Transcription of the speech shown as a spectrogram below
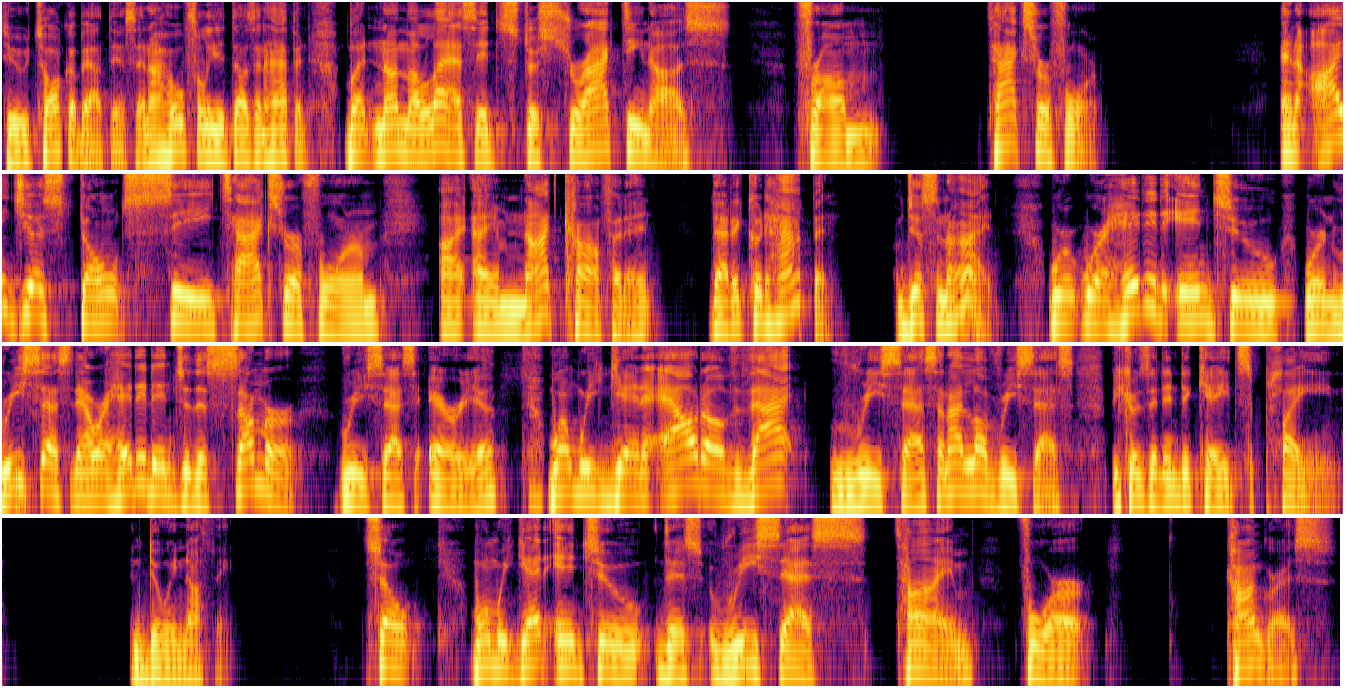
to talk about this. And I, hopefully it doesn't happen. But nonetheless, it's distracting us from tax reform. And I just don't see tax reform. I, I am not confident that it could happen. I'm just not. We're, we're headed into, we're in recess now, we're headed into the summer recess area. When we get out of that recess, and I love recess because it indicates playing and doing nothing. So when we get into this recess time for Congress,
